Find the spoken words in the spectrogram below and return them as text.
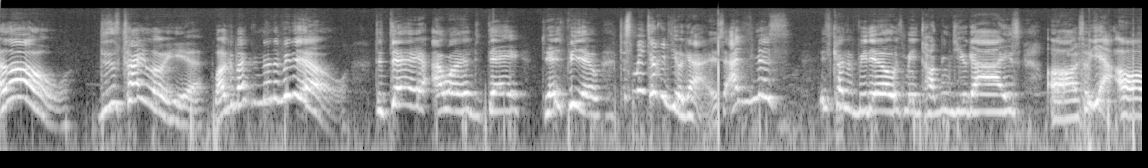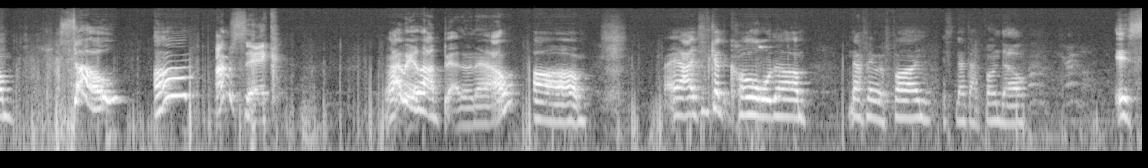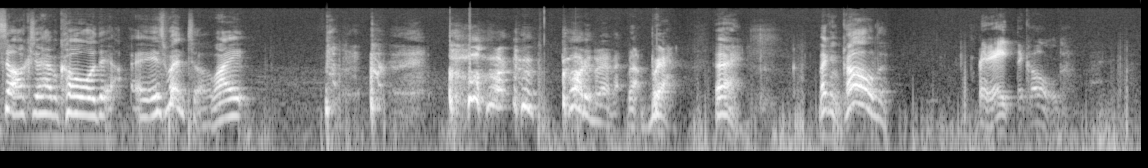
Hello! This is Tyler here. Welcome back to another video. Today, I wanted today, today's video, just me talking to you guys. I just miss this kind of videos, me talking to you guys. Uh, so yeah, um, so, um, I'm sick. I feel a lot better now. Um, I, I just got the cold. Um, not very fun. It's not that fun though it sucks to have a cold. It's winter, right? making cold. I hate the cold.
